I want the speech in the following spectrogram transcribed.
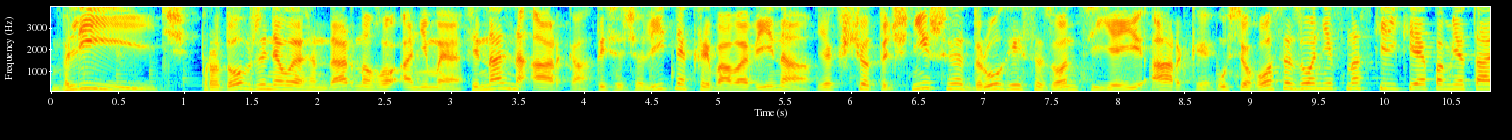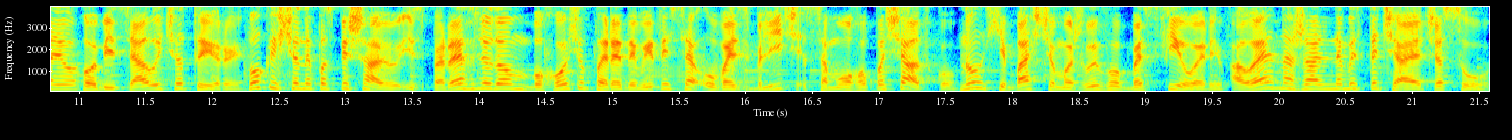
Бліч! Продовження легендарного аніме. Фінальна арка. Тисячолітня кривава війна. Якщо точніше, другий сезон цієї арки. Усього сезонів, наскільки я пам'ятаю, обіцяли чотири. Поки що не поспішаю із переглядом, бо хочу передивитися увесь бліч з самого початку. Ну хіба що можливо без філерів, але на жаль, не вистачає часу.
